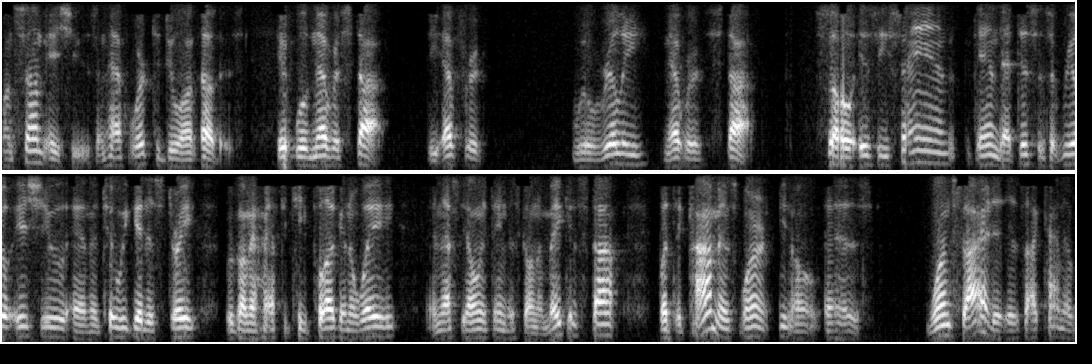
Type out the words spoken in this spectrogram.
on some issues and have work to do on others. It will never stop. The effort will really never stop. So is he saying then that this is a real issue and until we get it straight, we're going to have to keep plugging away and that's the only thing that's going to make it stop? But the comments weren't, you know, as one-sided as I kind of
